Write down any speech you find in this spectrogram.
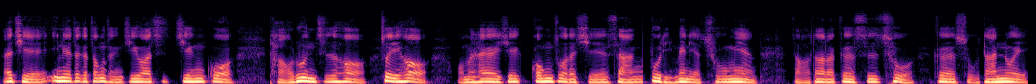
而且因为这个中程计划是经过讨论之后，最后我们还有一些工作的协商，部里面也出面找到了各司处、各属单位，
